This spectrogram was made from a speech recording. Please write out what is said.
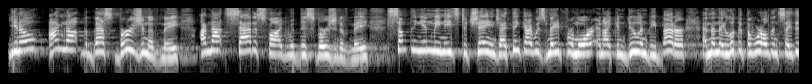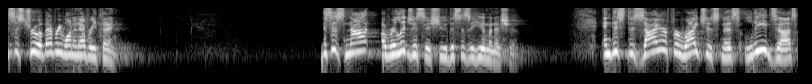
you know, I'm not the best version of me. I'm not satisfied with this version of me. Something in me needs to change. I think I was made for more and I can do and be better. And then they look at the world and say, this is true of everyone and everything. This is not a religious issue, this is a human issue. And this desire for righteousness leads us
